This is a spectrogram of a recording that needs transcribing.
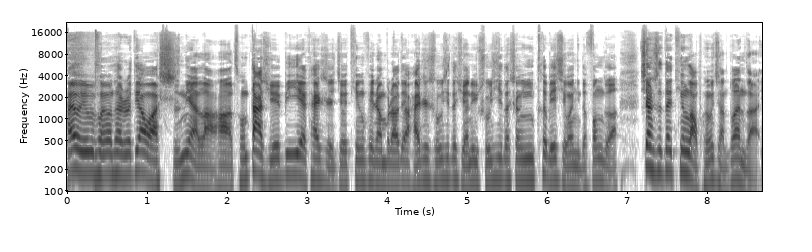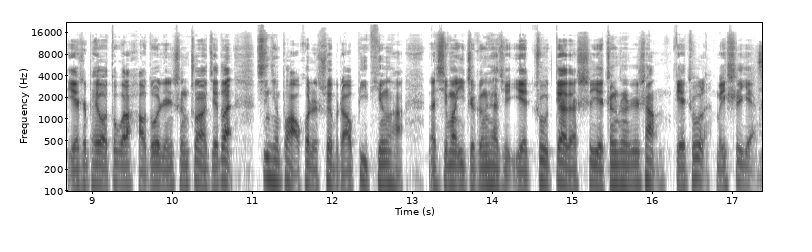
还有一位朋友他说调啊，十年了哈，从大学毕业开始就听非常不着调，还是熟悉的旋律，熟悉的声音，特别喜欢你的风格，像是在听老朋友讲段子，也是陪我度过了好多人生重要阶段，心情不好或者睡不着必听哈。那希望一直更下去，也祝调调事业蒸蒸日上，别住了，没事业。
